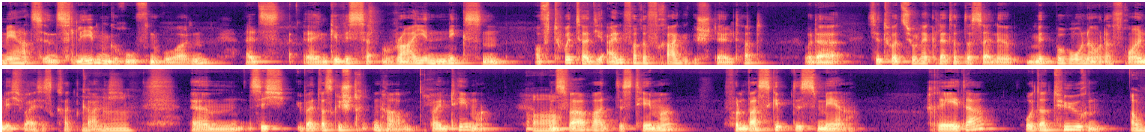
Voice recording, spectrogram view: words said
März ins Leben gerufen worden, als ein gewisser Ryan Nixon auf Twitter die einfache Frage gestellt hat oder Situation erklärt hat, dass seine Mitbewohner oder Freunde, ich weiß es gerade gar nicht, ähm, sich über etwas gestritten haben, über ein Thema. Oh. Und zwar war das Thema, von was gibt es mehr? Räder oder Türen? Oh.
